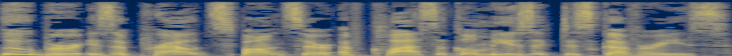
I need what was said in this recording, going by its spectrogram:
Uber is a proud sponsor of Classical Music Discoveries.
